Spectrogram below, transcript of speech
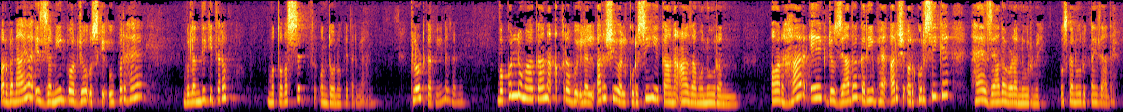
اور بنایا اس زمین کو اور جو اس کے اوپر ہے، بلندی کی طرف، متوسط ان دونوں کے درمیان۔ فلوٹ کر رہی ہے نا زمین۔ وہ کل ماں کانا اقرب الرشی والکرسی کانا آزم نورن اور ہر ایک جو زیادہ قریب ہے عرش اور کرسی کے، ہے زیادہ بڑا نور میں۔ اس کا نور اتنا ہی زیادہ ہے۔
